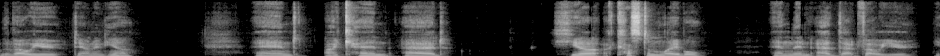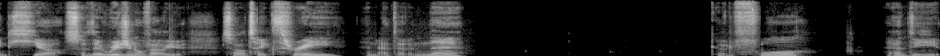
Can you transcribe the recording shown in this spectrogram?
the value down in here. And I can add here a custom label and then add that value in here. So the original value. So I'll take three and add that in there. Go to four, add the,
